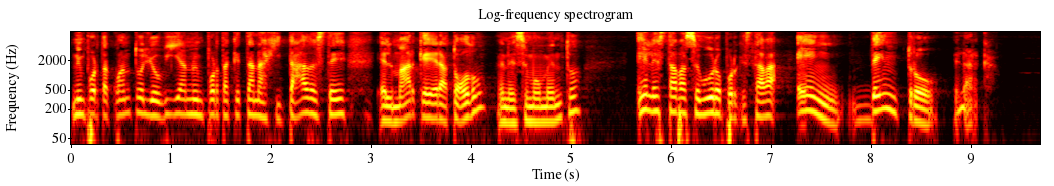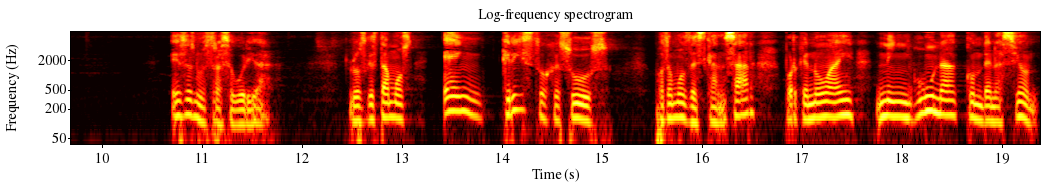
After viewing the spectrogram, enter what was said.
no importa cuánto llovía, no importa qué tan agitado esté el mar, que era todo en ese momento, él estaba seguro porque estaba en, dentro del arca. Esa es nuestra seguridad. Los que estamos en Cristo Jesús podemos descansar porque no hay ninguna condenación.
